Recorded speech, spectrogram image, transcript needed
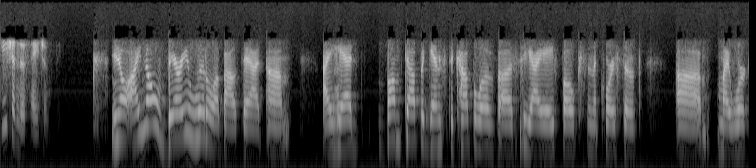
teach in this agency? You know, I know very little about that. Um, I had bumped up against a couple of uh, CIA folks in the course of um, my work,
